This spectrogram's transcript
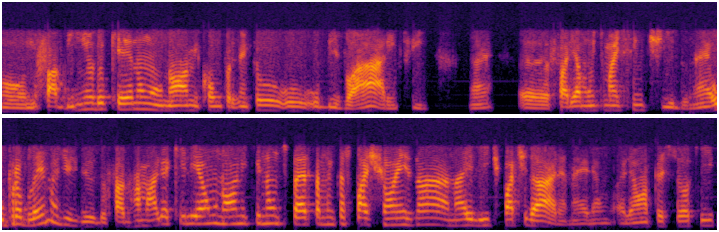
no, no Fabinho do que num nome como, por exemplo, o, o Bivar, enfim né? Uh, faria muito mais sentido, né? O problema de, de, do Fábio Ramalho é que ele é um nome que não desperta muitas paixões na, na elite partidária, né? Ele é, um, ele é uma pessoa que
